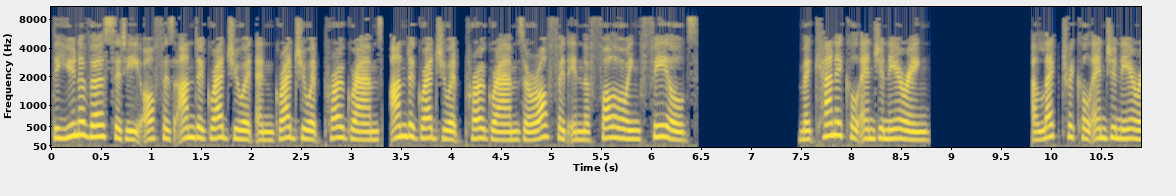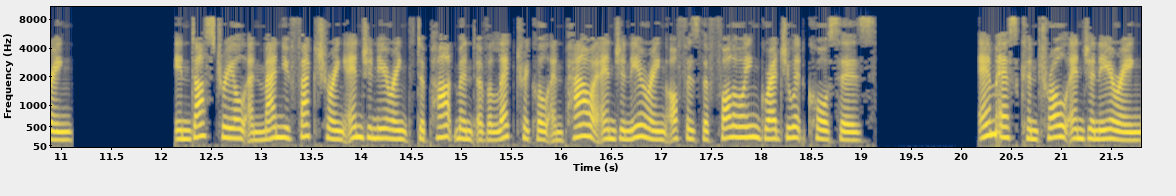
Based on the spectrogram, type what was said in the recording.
The university offers undergraduate and graduate programs. Undergraduate programs are offered in the following fields: Mechanical engineering, Electrical engineering, Industrial and Manufacturing Engineering. The Department of Electrical and Power Engineering offers the following graduate courses: MS Control Engineering,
